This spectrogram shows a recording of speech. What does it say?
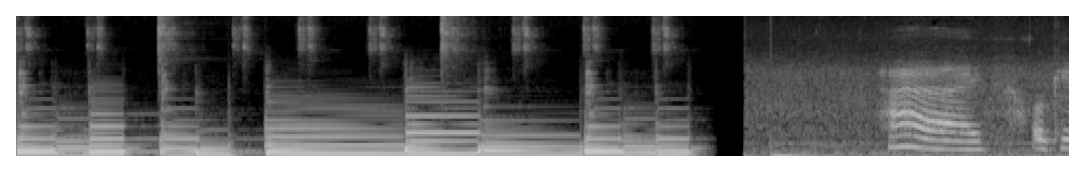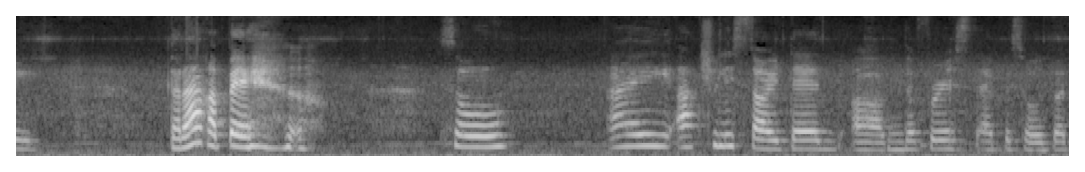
Hi. Okay. Tara, kape. so, I actually started um, the first episode, but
